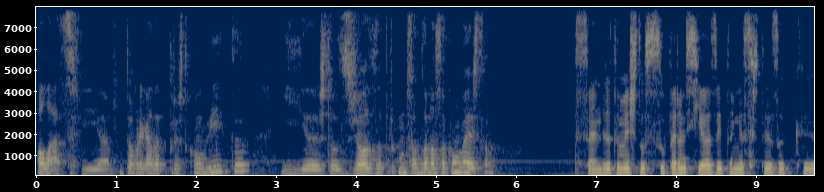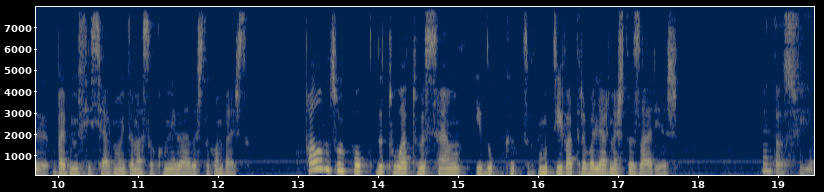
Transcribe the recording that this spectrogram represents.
Olá, Sofia, muito obrigada por este convite e uh, estou desejosa por começarmos a nossa conversa. Sandra, também estou super ansiosa e tenho a certeza que vai beneficiar muito a nossa comunidade esta conversa. Fala-nos um pouco da tua atuação e do que te motiva a trabalhar nestas áreas. Então, Sofia,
